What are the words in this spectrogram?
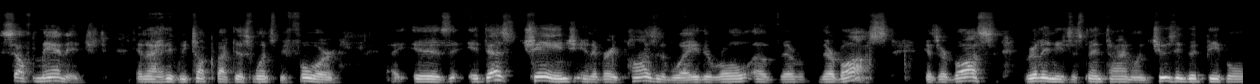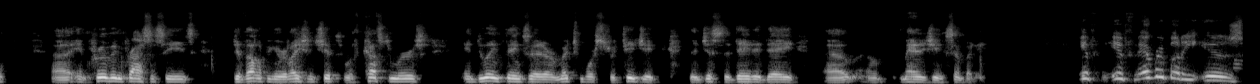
self-managed, and I think we talked about this once before, uh, is it does change in a very positive way the role of their their boss because their boss really needs to spend time on choosing good people, uh, improving processes, developing relationships with customers, and doing things that are much more strategic than just the day to day managing somebody. If if everybody is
